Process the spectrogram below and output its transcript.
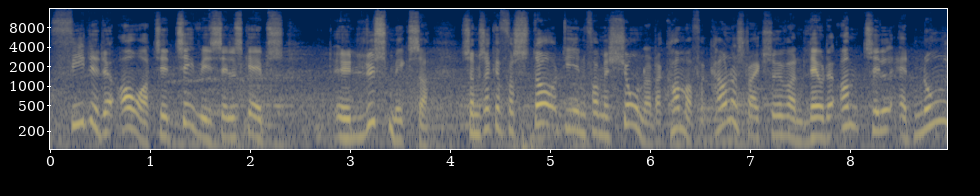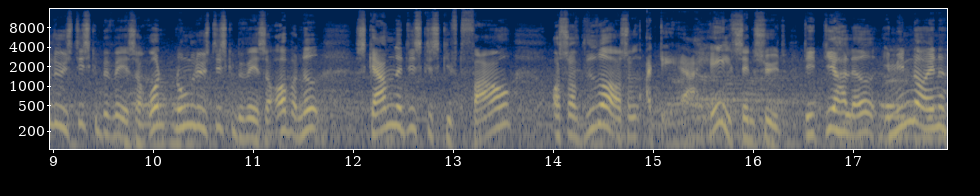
feede det over til et tv-selskabs øh, lysmixer, som så kan forstå de informationer, der kommer fra Counter-Strike-serveren, lave det om til, at nogle lys, de skal bevæge sig rundt, nogle lys, de skal bevæge sig op og ned, skærmene, de skal skifte farve, og så videre og så videre. Ej, det er helt sindssygt. De, de har lavet, i mine øjne,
